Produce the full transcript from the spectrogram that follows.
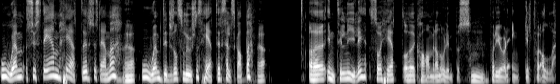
OM System heter systemet. Ja. OM Digital Solutions heter selskapet. Ja. Uh, inntil nylig så het uh, kameraen Olympus, Mm. for å gjøre det enkelt for alle.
